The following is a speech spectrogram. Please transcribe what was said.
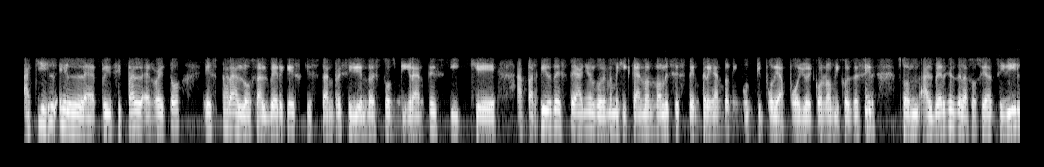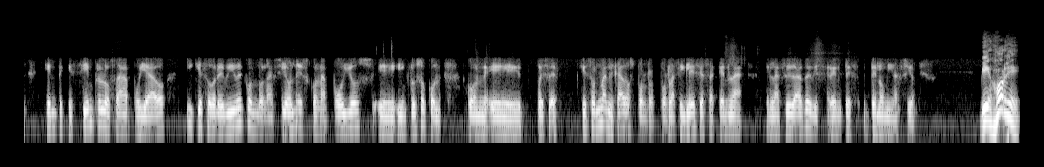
aquí el, eh, principal eh, reto es para los albergues que están recibiendo a estos migrantes y que a partir de este año el gobierno mexicano no les está entregando ningún tipo de apoyo económico. Es decir, son albergues de la sociedad civil, gente que siempre los ha apoyado y que sobrevive con donaciones, con apoyos, eh, incluso con, con eh, pues eh, que son manejados por, por las iglesias acá en la en la ciudad de diferentes denominaciones. Bien, Jorge,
